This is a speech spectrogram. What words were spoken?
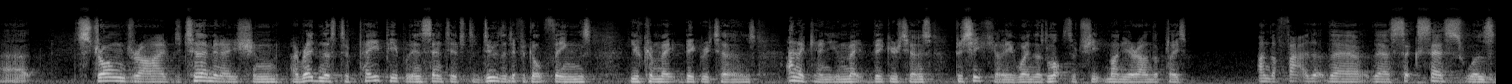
uh, strong drive, determination, a readiness to pay people incentives to do the difficult things, you can make big returns. And again, you make big returns, particularly when there's lots of cheap money around the place. And the fact that their, their success was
